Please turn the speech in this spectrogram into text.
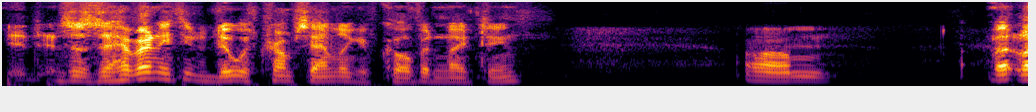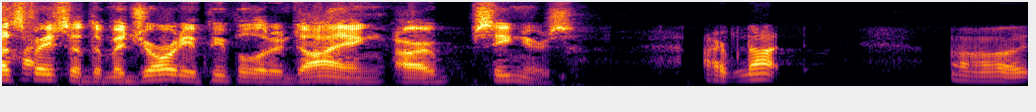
Does it have anything to do with Trump's handling of COVID nineteen? Um, Let's face it: the majority of people that are dying are seniors. I've not uh,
